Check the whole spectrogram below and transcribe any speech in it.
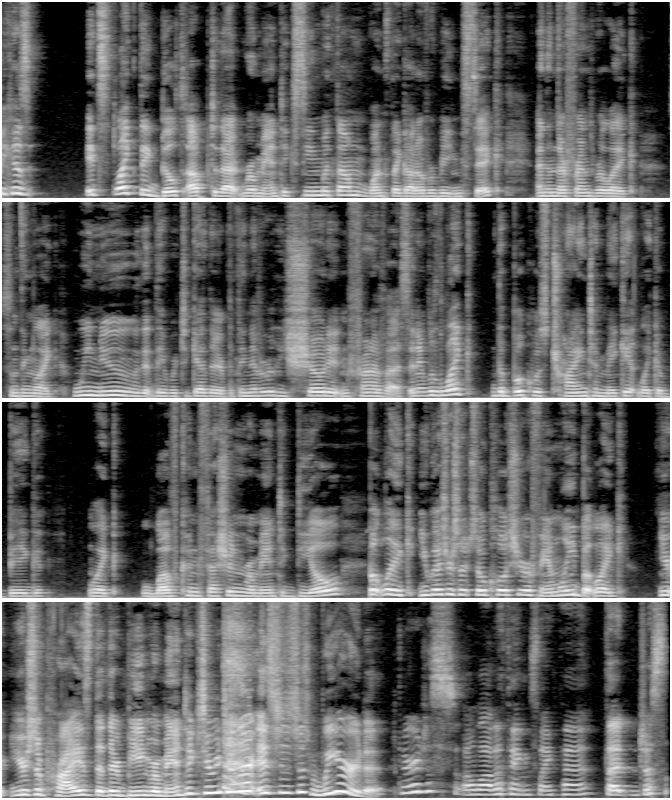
because it's like they built up to that romantic scene with them once they got over being sick and then their friends were like something like we knew that they were together but they never really showed it in front of us and it was like the book was trying to make it like a big like love confession romantic deal but like you guys are so, so close you're a family but like you're, you're surprised that they're being romantic to each other it's just just weird There are just a lot of things like that. That just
